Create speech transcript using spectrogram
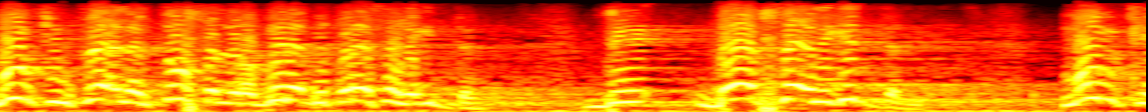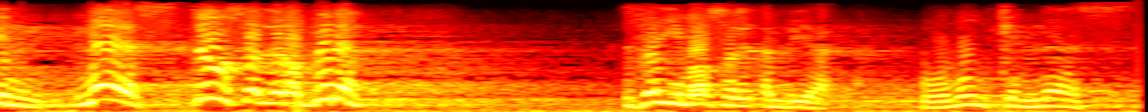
ممكن فعلا توصل لربنا بطريقة سهلة جدا. بباب سهل جدا. ممكن ناس توصل لربنا زي ما وصل الأنبياء. وممكن ناس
